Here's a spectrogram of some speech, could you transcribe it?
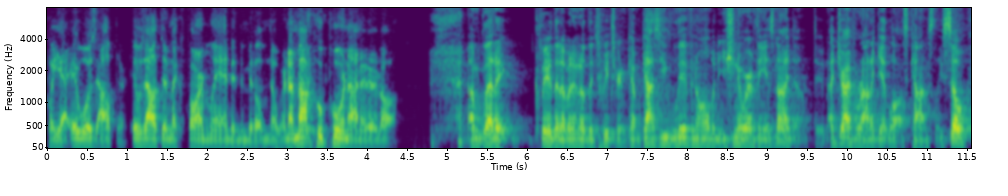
but yeah, it was out there. It was out there in like farmland in the middle of nowhere. And I'm not poo pooing on it at all. I'm glad I cleared that up. And I know the tweets are going to come. Guys, you live in Albany. You should know where everything is. No, I don't, dude. I drive around. I get lost constantly. So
